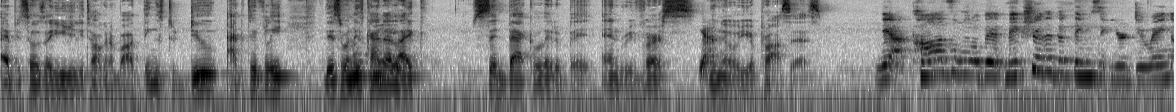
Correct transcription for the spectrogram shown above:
episodes are usually talking about things to do actively. This one is kind of mm-hmm. like sit back a little bit and reverse yeah. you know your process. Yeah, pause a little bit. Make sure that the things that you're doing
